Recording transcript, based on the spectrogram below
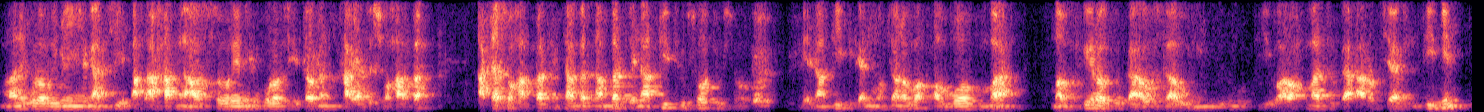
Mana kalau ini ngaji pas ahad ngawas sore ini kalau cerita kan saya itu sahabat, ada sahabat yang sambat-sambat Nabi dosa-dosa. Ya nanti jika mau Allah Allahumma maghfiratuka awsa'u min dunubi wa rahmatuka arja intimin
